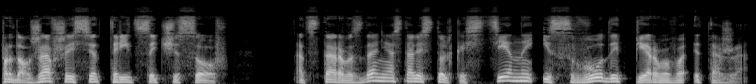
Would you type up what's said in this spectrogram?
продолжавшийся 30 часов. От старого здания остались только стены и своды первого этажа.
